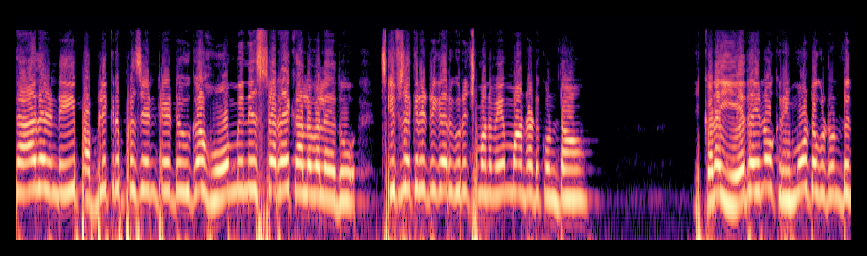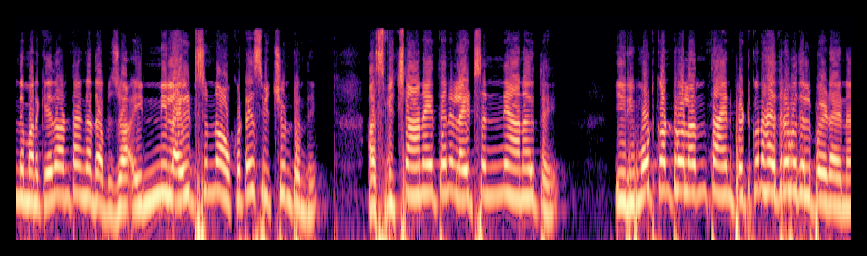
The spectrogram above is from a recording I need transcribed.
కాదండి పబ్లిక్ రిప్రజెంటేటివ్గా హోమ్ మినిస్టరే కలవలేదు. చీఫ్ సెక్రటరీ గారి గురించి మనం ఏం మాట్లాడుకుంటాం? ఇక్కడ ఏదైనా ఒక రిమోట్ ఒకటి ఉంటుంది. మనకి ఏదో అంటాం కదా ఇన్ని లైట్స్ ఉన్నా ఒకటే స్విచ్ ఉంటుంది. ఆ స్విచ్ ఆన్ అయితేనే లైట్స్ అన్నీ ఆన్ అవుతాయి. ఈ రిమోట్ కంట్రోల్ అంతా ఆయన పెట్టుకుని హైదరాబాద్ వెళ్ళిపోయాడు ఆయన.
